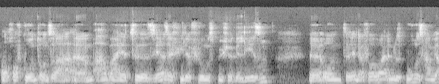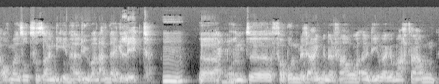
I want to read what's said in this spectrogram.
auch aufgrund unserer ähm, Arbeit, äh, sehr, sehr viele Führungsbücher gelesen. Äh, und in der Vorbereitung des Buches haben wir auch mal sozusagen die Inhalte übereinander gelegt. Mhm. Äh, und äh, verbunden mit der eigenen Erfahrung, die wir gemacht haben,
